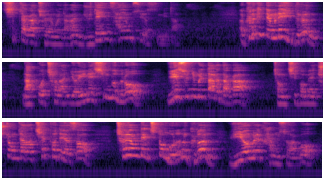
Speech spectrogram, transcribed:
십자가 처형을 당한 유대인 사형수였습니다. 그렇기 때문에 이들은 낮고 천한 여인의 신분으로 예수님을 따르다가 정치범의 추종자로 체포되어서 처형될지도 모르는 그런 위험을 감수하고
